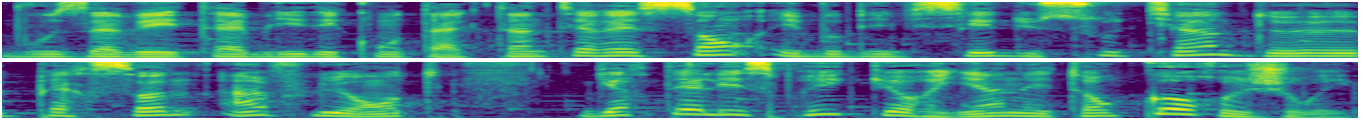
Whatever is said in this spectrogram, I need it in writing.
Vous avez établi des contacts intéressants et vous bénéficiez du soutien de personnes influentes. Gardez à l'esprit que rien n'est encore rejoué.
